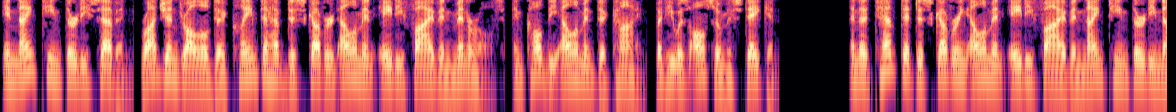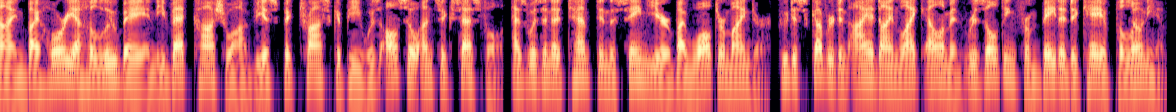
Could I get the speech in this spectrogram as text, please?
In 1937, Rajendralal De claimed to have discovered element 85 in minerals, and called the element dakin, but he was also mistaken. An attempt at discovering element 85 in 1939 by Horia Hulubei and Yvette Cauchois via spectroscopy was also unsuccessful, as was an attempt in the same year by Walter Minder, who discovered an iodine-like element resulting from beta decay of polonium.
